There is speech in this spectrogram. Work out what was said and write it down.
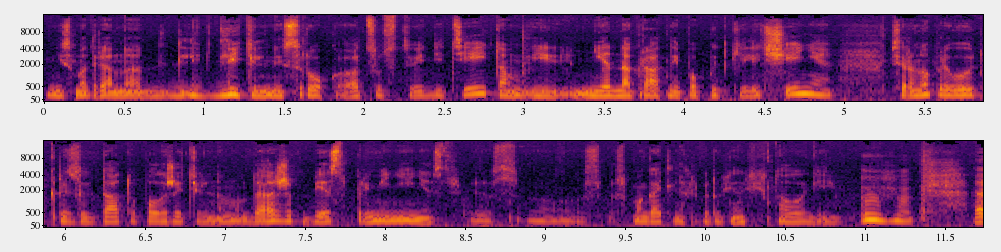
несмотря на длительный срок отсутствия детей там, и неоднократные попытки лечения, все равно приводят к результату положительному, даже без применения вспомогательных репродуктивных технологий. Угу.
